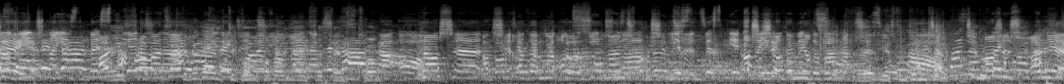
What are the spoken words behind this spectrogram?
dzieje. Oni wprowadzają popełniają przestępstwo. Proszę się ode mnie odsunąć, bo się Jest brzydzę. bezpieczna Proszę się ode mnie odsunąć. Jestem. Czy możesz, o nie,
